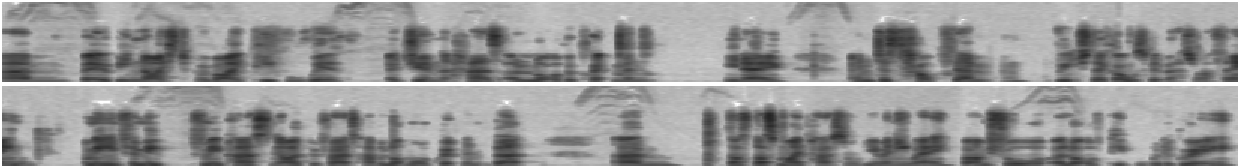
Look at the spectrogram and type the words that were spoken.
um, but it would be nice to provide people with a gym that has a lot of equipment, you know, and just help them reach their goals a bit better. I think. I mean, for me, for me personally, I'd prefer to have a lot more equipment, but um, that's that's my personal view anyway. But I'm sure a lot of people would agree.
